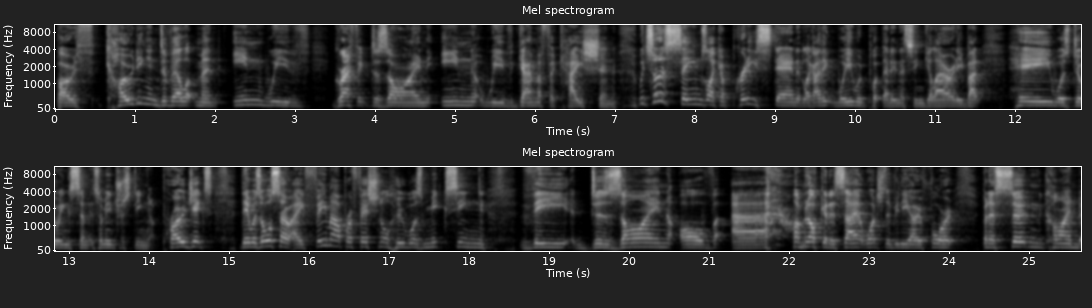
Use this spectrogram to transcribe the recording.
both coding and development in with graphic design in with gamification, which sort of seems like a pretty standard. Like I think we would put that in a singularity, but he was doing some some interesting projects. There was also a female professional who was mixing the design of uh, I'm not going to say it. Watch the video for it, but a certain kind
